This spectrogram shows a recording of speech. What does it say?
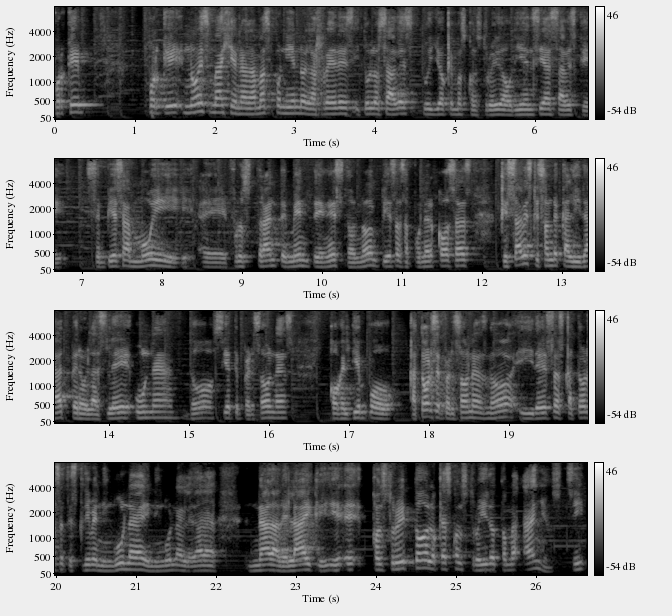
¿Por qué? Porque no es magia nada más poniendo en las redes, y tú lo sabes, tú y yo que hemos construido audiencias, sabes que se empieza muy frustrantemente en esto, ¿no? Empiezas a poner cosas que sabes que son de calidad, pero las lee una, dos, siete personas con el tiempo 14 personas, ¿no? Y de esas 14 te escriben ninguna y ninguna le da nada de like. Y, eh, construir todo lo que has construido toma años, ¿sí?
